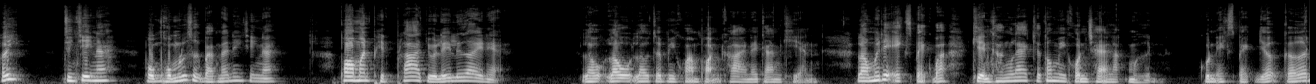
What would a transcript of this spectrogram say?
เฮ้ย จริง ๆ นะ ผมผมรู้สึกแบบนั้นจริง ๆ นะ พอมันผิดพลาดอยู่เรื่อย ๆ เนี่ย เราเราเราจะมีความผ่อนคลายในการเขียน เราไม่ได้ expect ว่าเขียนครั้งแรกจะต้องมีคนแชร์หลักหมื่น คุณ expect เยอะเกิน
